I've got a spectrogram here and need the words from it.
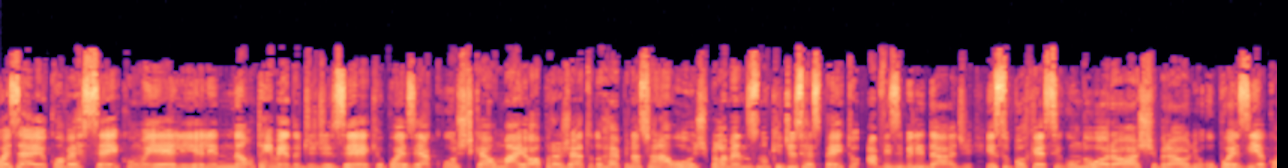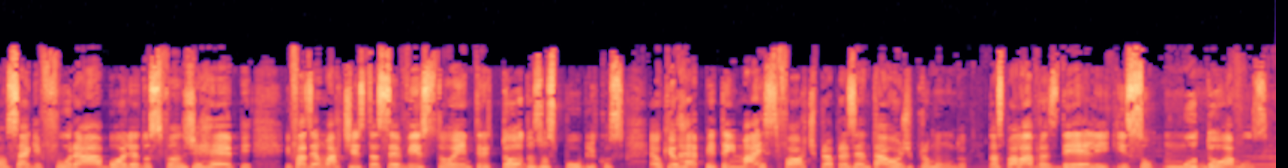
Pois é, eu conversei com ele e ele não tem medo de dizer que o Poesia Acústica é o maior projeto do rap nacional hoje, pelo menos no que diz respeito à visibilidade. Isso porque, segundo o Orochi, Braulio, o Poesia consegue furar a bolha dos fãs de rap e fazer um artista ser visto entre todos os públicos. É o que o rap tem mais forte para apresentar hoje para o mundo. Nas palavras dele, isso mudou a música.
